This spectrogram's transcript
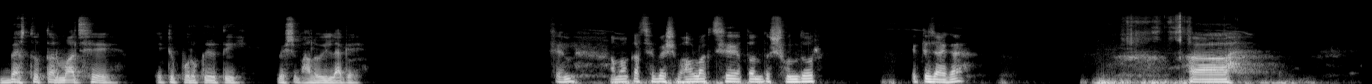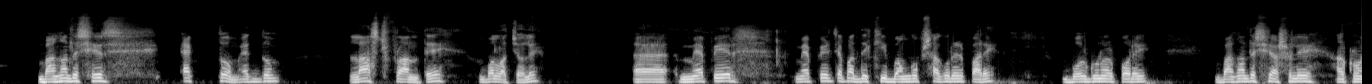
ব্যস্ততার মাঝে একটু প্রকৃতি বেশ ভালোই লাগে। আমার কাছে বেশ ভালো লাগছে, অত্যন্ত সুন্দর একটি জায়গা। বাংলাদেশের একদম একদম লাস্ট প্রান্তে বলা চলে। ম্যাপের ম্যাপের যে আমরা দেখি বঙ্গোপসাগরের পারে বরগুনার পরে, বাংলাদেশের আসলে আর কোনো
